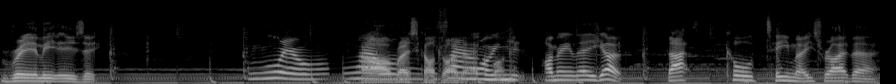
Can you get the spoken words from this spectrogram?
Really easy. Ah, race car driver. I mean, I mean, there you go. That's called teammates right there.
